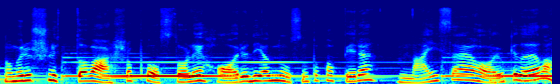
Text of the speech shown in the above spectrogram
nå må du slutte å være så påståelig. Har du diagnosen på papiret? Nei, sa jeg. Har jo ikke det, da.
